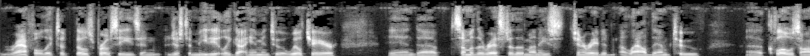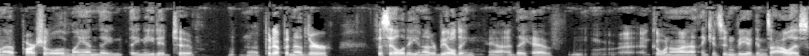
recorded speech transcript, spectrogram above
raffle. They took those proceeds and just immediately got him into a wheelchair. And uh, some of the rest of the monies generated allowed them to uh, close on a parcel of land they they needed to uh, put up another facility, another building. Uh, they have uh, going on. I think it's in Villa Gonzales,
